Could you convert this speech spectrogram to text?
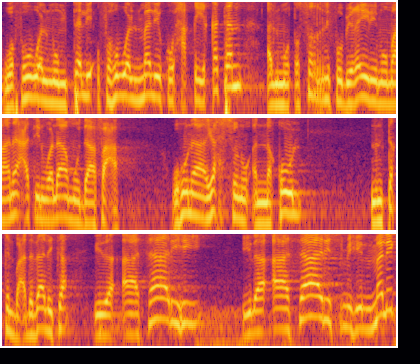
وفهو الممتلئ فهو الملك حقيقة المتصرف بغير ممانعة ولا مدافعة. وهنا يحسن أن نقول ننتقل بعد ذلك إلى آثاره إلى آثار اسمه الملك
